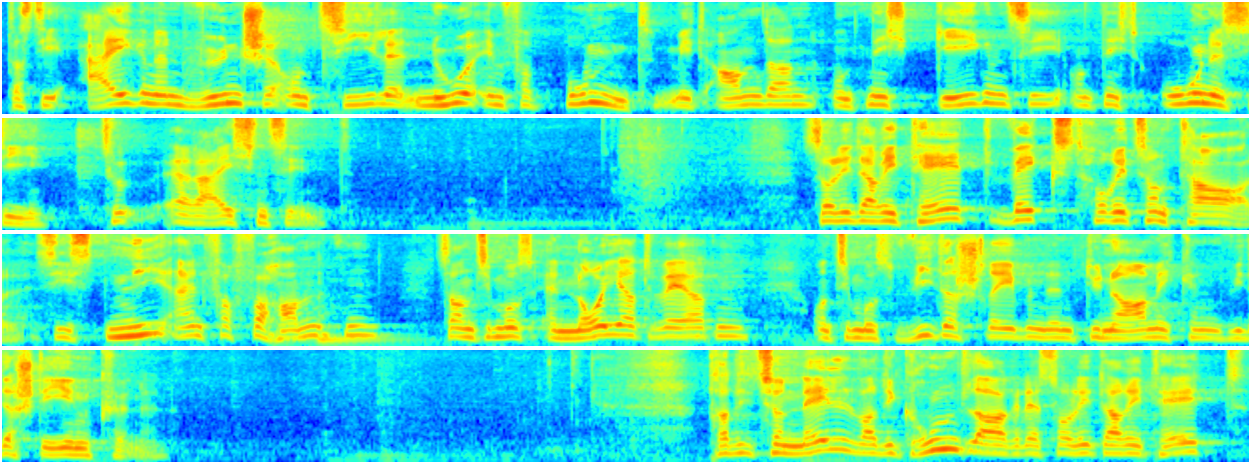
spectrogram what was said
dass die eigenen Wünsche und Ziele nur im Verbund mit anderen und nicht gegen sie und nicht ohne sie zu erreichen sind. Solidarität wächst horizontal. Sie ist nie einfach vorhanden, sondern sie muss erneuert werden und sie muss widerstrebenden Dynamiken widerstehen können. Traditionell war die Grundlage der Solidarität,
